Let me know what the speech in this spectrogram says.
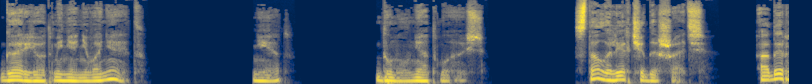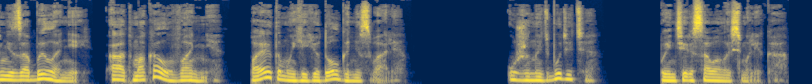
«Гарью от меня не воняет?» «Нет». Думал, не отмоюсь. Стало легче дышать. Адер не забыл о ней, а отмокал в ванне, поэтому ее долго не звали. «Ужинать будете?» — поинтересовалась Маляка.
